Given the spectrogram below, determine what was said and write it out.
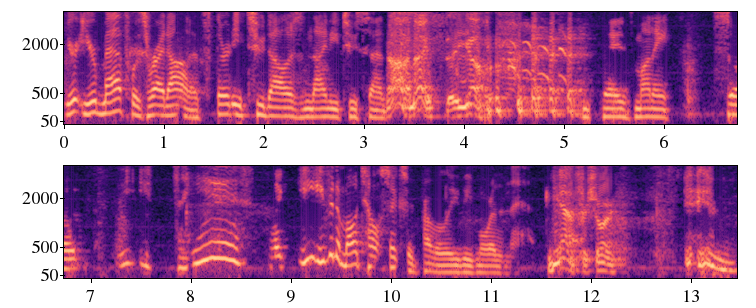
your your math was right on. It's thirty two dollars and ninety two cents. Oh, nice. There you go. today's money. So, yeah, like even a Motel Six would probably be more than that. yeah, for sure.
